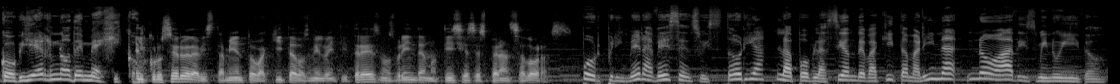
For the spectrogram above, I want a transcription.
Gobierno de México. El crucero de avistamiento Vaquita 2023 nos brinda noticias esperanzadoras. Por primera vez en su historia, la población de vaquita marina no ha disminuido.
